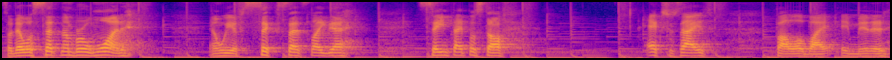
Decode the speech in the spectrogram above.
So that was set number one. And we have six sets like that. Same type of stuff. Exercise followed by a minute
